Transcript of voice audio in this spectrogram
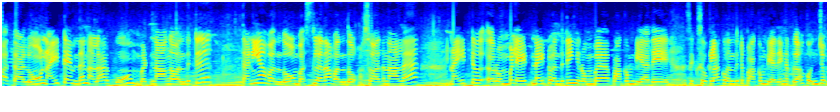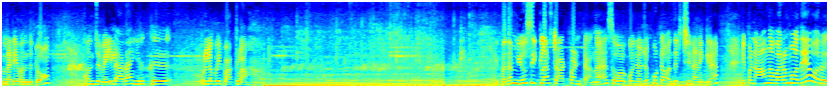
பார்த்தாலும் நைட் டைம் தான் நல்லாயிருக்கும். பட் நாங்கள் வந்துட்டு தனியாக வந்தோம் பஸ்ஸில் தான் வந்தோம். ஸோ அதனால் நைட்டு ரொம்ப லேட் நைட் வந்துட்டு இங்கே ரொம்ப பார்க்க முடியாதே. சிக்ஸ் ஓ கிளாக் வந்துட்டு பார்க்க முடியாதேங்கிறதுக்காக கொஞ்சம் முன்னாடியே வந்துட்டோம். கொஞ்சம் வெயிலாக தான் இருக்குது உள்ளே போய் பார்க்கலாம். இப்போ தான் மியூசிக்லாம் ஸ்டார்ட் பண்ணிட்டாங்க. ஸோ கொஞ்சம் கொஞ்சம் கூட்டம் வந்துருச்சுன்னு நினைக்கிறேன். இப்போ நாங்கள் வரும்போதே ஒரு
